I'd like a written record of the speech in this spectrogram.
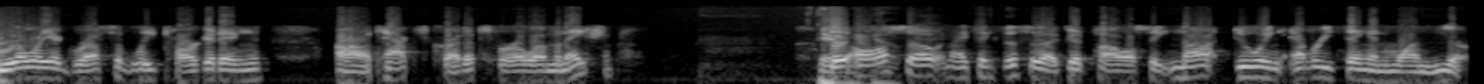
really aggressively targeting uh, tax credits for elimination. they also, and I think this is a good policy, not doing everything in one year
